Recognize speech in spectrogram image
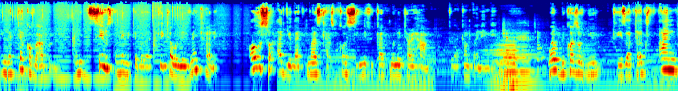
in the takeover agreement, and it seems inevitable that Twitter will eventually also argue that Musk has caused significant monetary harm to the company indeed. Well, because of due to his attacks and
